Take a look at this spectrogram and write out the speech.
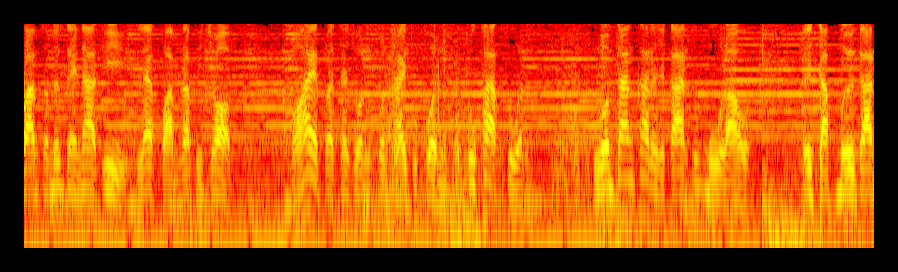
ความสำนึกในหน้าที่และความรับผิดชอบ ขอให้ประชาชนคนไทยทุกคนทุกภาคส่วน รวมทั้งข้าราชการทุกหมู่เรา ได้จับมือกัน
